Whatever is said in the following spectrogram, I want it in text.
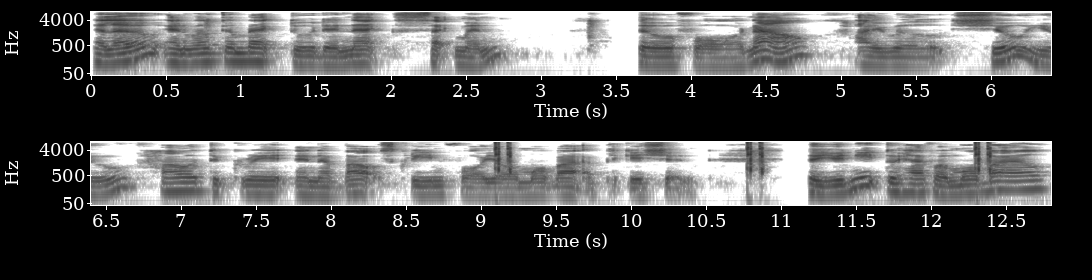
Hello and welcome back to the next segment. So for now, I will show you how to create an about screen for your mobile application. So you need to have a mobile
